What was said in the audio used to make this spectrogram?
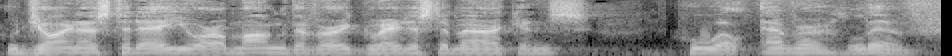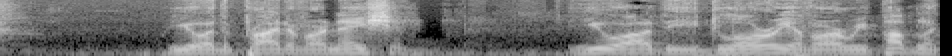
who join us today. You are among the very greatest Americans who will ever live. You are the pride of our nation. You are the glory of our republic.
